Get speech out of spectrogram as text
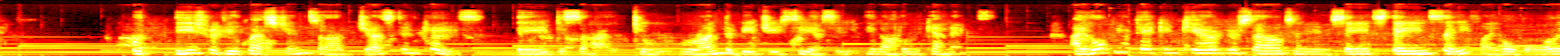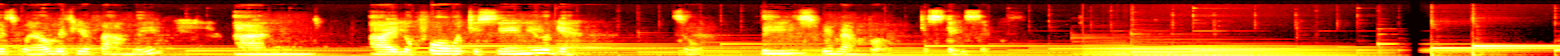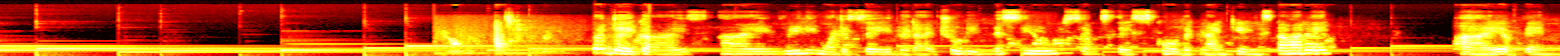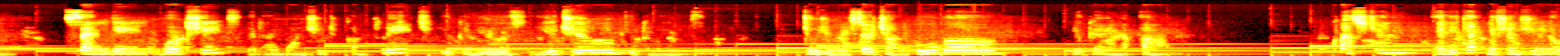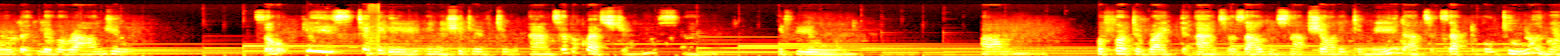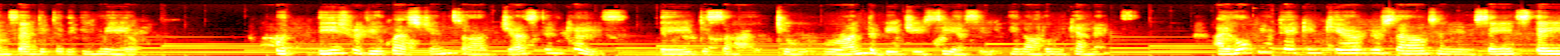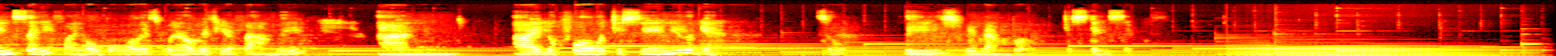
But these review questions are just in case they decide to run the BGCSE in auto mechanics. I hope you're taking care of yourselves and you're staying, staying safe. I hope all is well with your family. And I look forward to seeing you again. So please remember to stay safe. Good day, guys. I really want to say that I truly miss you since this COVID 19 started. I have been sending worksheets that I want you to complete. You can use YouTube, you can use do your research on Google, you can um, question any technicians you know that live around you so please take the initiative to answer the questions. And if you um, prefer to write the answers out and snapshot it to me, that's acceptable too, and then send it to the email. But these review questions are just in case they decide to run the BGCSE in auto mechanics. I hope you're taking care of yourselves and you're staying, staying safe. I hope all is well with your family. And I look forward to seeing you again. So please remember to stay safe.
